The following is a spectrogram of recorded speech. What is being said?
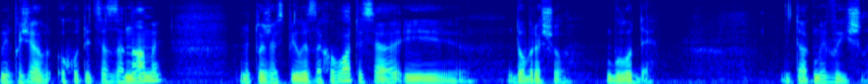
він почав охотитися за нами. Ми теж встигли заховатися і добре, що було де. І так ми вийшли.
